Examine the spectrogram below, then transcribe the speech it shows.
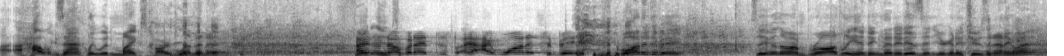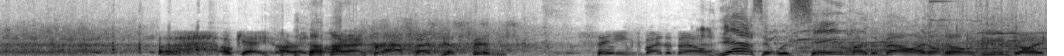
uh, how exactly would Mike's Hard Lemonade I don't know, but I just I, I want it to be. you want it to be. So even though I'm broadly hinting that it isn't, you're to choose it anyway? okay, all right. all right. Perhaps I've just been saved by the bell. Yes, it was Saved by the Bell. I don't know if you enjoyed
